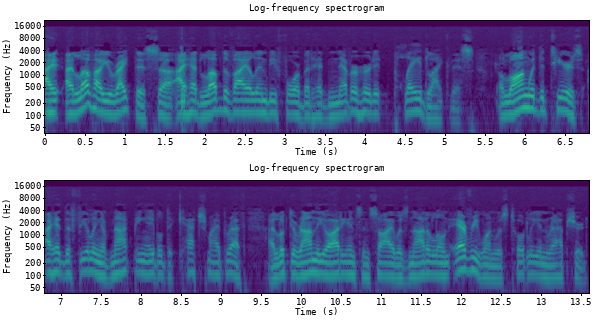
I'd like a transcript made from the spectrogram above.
I, I love how you write this. Uh, I had loved the violin before, but had never heard it played like this. Along with the tears, I had the feeling of not being able to catch my breath. I looked around the audience and saw I was not alone. Everyone was totally enraptured.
